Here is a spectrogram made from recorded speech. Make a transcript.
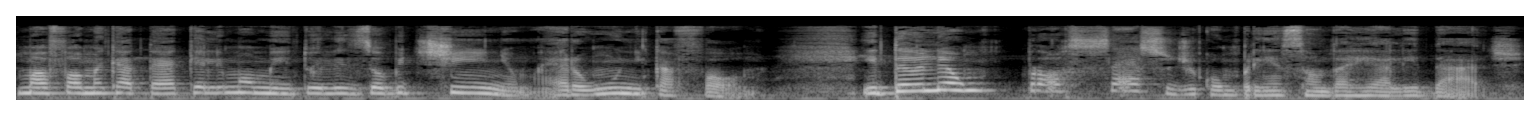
uma forma que até aquele momento eles obtinham, era a única forma. Então, ele é um processo de compreensão da realidade.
